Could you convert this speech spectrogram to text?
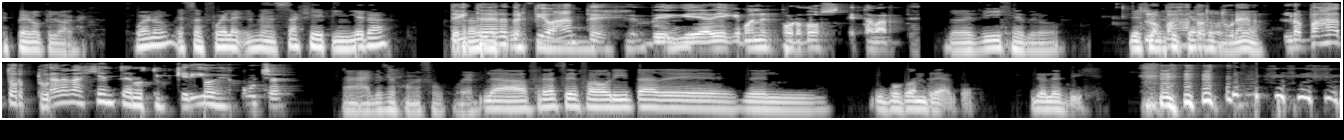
Espero que lo hagan. Bueno, ese fue la- el mensaje de Piñera Debiste haber advertido antes de que había que poner por dos esta parte. Yo les dije, pero. Los vas a torturar, dormido. los vas a torturar a la gente, a nuestros queridos escuchas. Ah, ¿qué se con esos weón? La frase favorita de, del hipocondriaco. Yo les dije.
